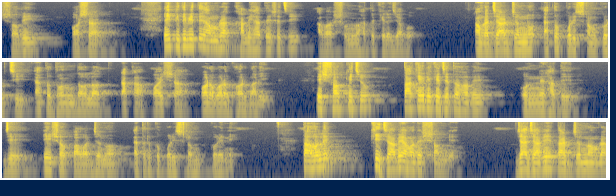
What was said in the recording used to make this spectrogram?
সবই অসার। এই পৃথিবীতে আমরা খালি হাতে এসেছি, আবার শূন্য হাতে ফিরে যাব। আমরা যার জন্য এত পরিশ্রম করছি, এত ধন দৌলত টাকা পয়সা বড় বড় ঘর বাড়ি এই সব কিছু তাকে রেখে যেতে হবে অন্যের হাতে যে এই সব পাওয়ার জন্য এতটুকু পরিশ্রম করেনি তাহলে কি যাবে আমাদের সঙ্গে? যা যাবে তার জন্য আমরা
